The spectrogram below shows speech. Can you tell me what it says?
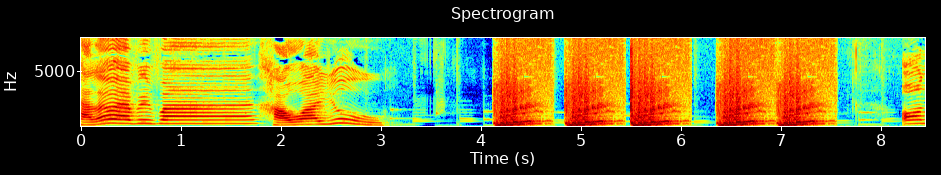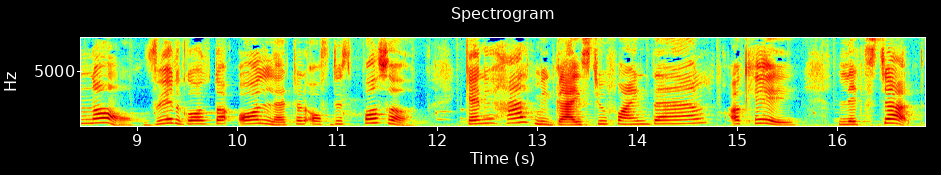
Hello everyone, how are you? Oh no, where goes the all letter of this puzzle? Can you help me guys to find them? Okay, let's start.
